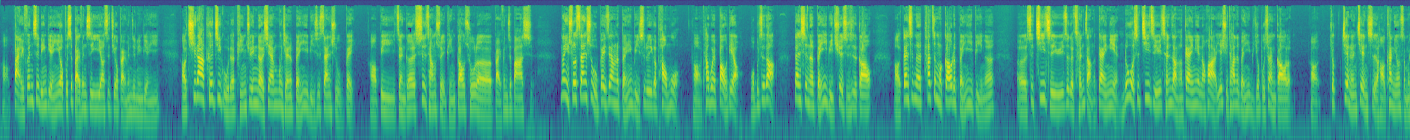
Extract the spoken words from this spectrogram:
哦，百分之零点一哦，不是百分之一哦，是只有百分之零点一。好，七大科技股的平均的现在目前的本益比是三十五倍。好，比整个市场水平高出了百分之八十。那你说三十五倍这样的本益比是不是一个泡沫？哦，它会爆掉？我不知道。但是呢，本益比确实是高。哦，但是呢，它这么高的本益比呢，呃，是基质于这个成长的概念。如果是基质于成长的概念的话，也许它的本益比就不算高了。好，就见仁见智哈，看你用什么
